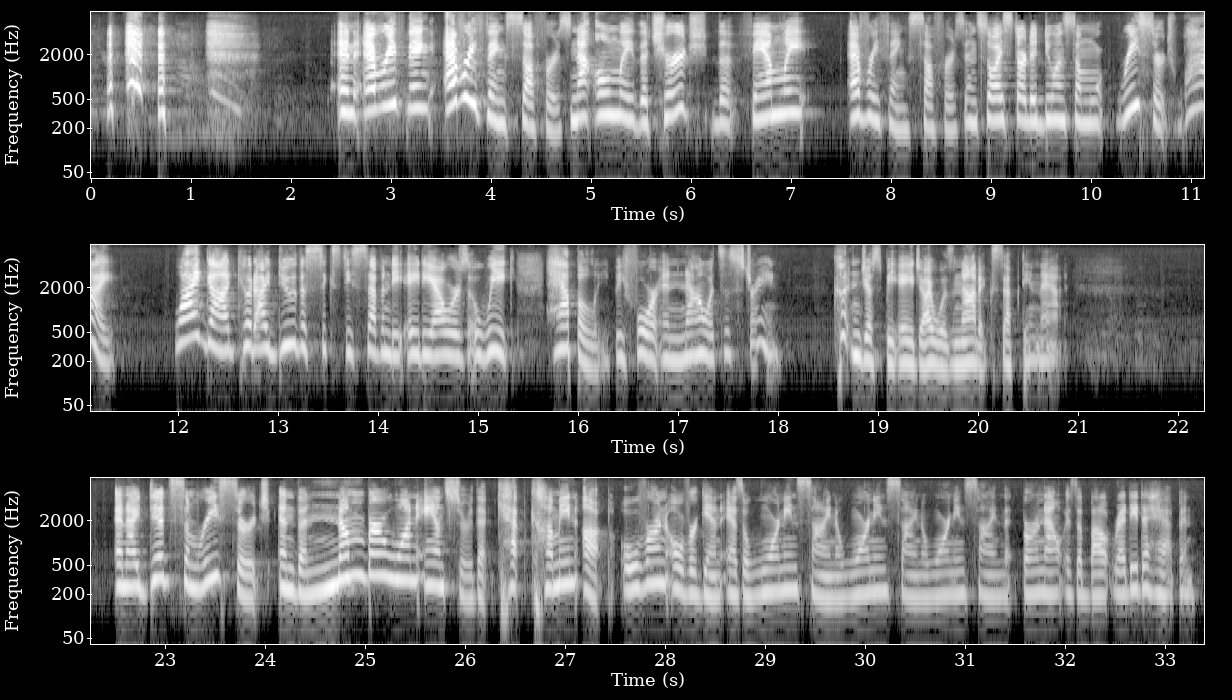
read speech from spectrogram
and everything, everything suffers. Not only the church, the family, everything suffers. And so I started doing some research. Why? Why, God, could I do the 60, 70, 80 hours a week happily before and now it's a strain? Couldn't just be age. I was not accepting that. And I did some research, and the number one answer that kept coming up over and over again as a warning sign, a warning sign, a warning sign that burnout is about ready to happen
